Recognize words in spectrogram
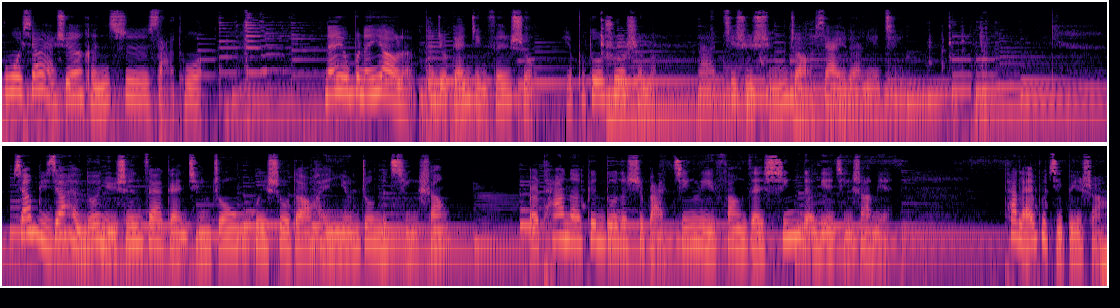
不过萧亚轩很是洒脱，男友不能要了，她就赶紧分手，也不多说什么，那继续寻找下一段恋情。相比较，很多女生在感情中会受到很严重的情伤，而她呢，更多的是把精力放在新的恋情上面。她来不及悲伤，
